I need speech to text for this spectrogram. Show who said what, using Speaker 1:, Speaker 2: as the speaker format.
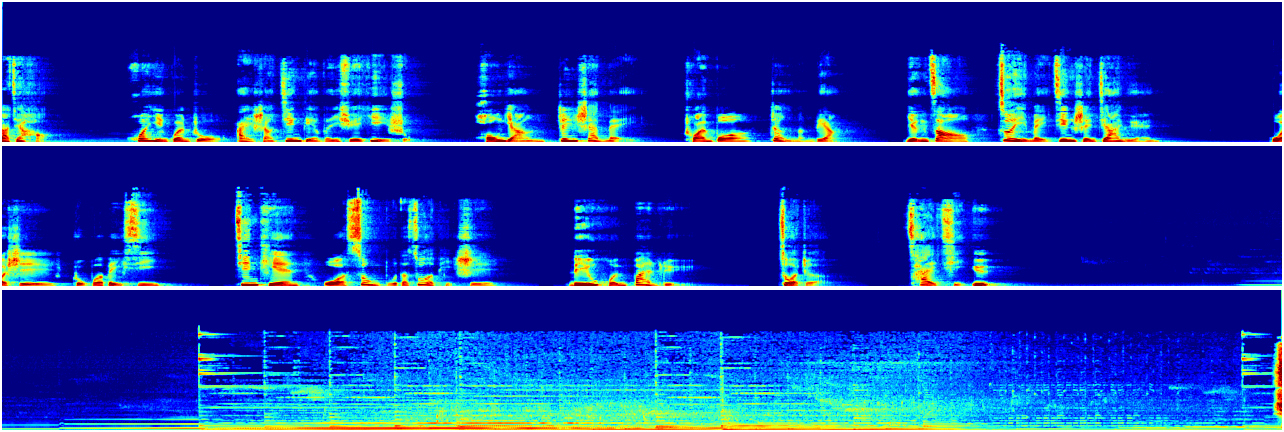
Speaker 1: 大家好，欢迎关注爱上经典文学艺术，弘扬真善美，传播正能量，营造最美精神家园。我是主播贝西，今天我诵读的作品是《灵魂伴侣》，作者蔡启玉。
